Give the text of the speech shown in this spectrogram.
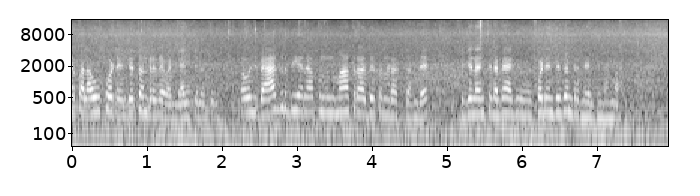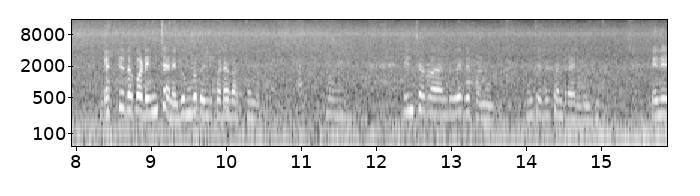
ಏಪಲ ಅವು ಕೋಟೆ ತೊಂದರೆ ಬಡ್ಡಿ ಅಂಚಿನ ಒಂಜಿ ಬ್ಯಾಗ್ ದಿಯರ ಹಾಪುನು ಮಾತ್ರ ತೊಂದರೆ ಆಗ್ತಂದೆ ಇಜನ ಅಂಚಿನ ಬ್ಯಾಗ್ ಕೊಡೆ ತೊಂದರೆ ನೆರಗಿ ನಮ್ಮ. ಗಟ್ಟಿದ ಕೊಡೆ ಇಂಚನೆ ದುಂಬುದೊಂಜಿ ಕೊಡೆ ಬರ್ತದೆ ಇಂಚ ಬಂದು ಎದಿತ್ತ ನೋಡು, ಇಂಚ ತೊಂದರೆ ಅಲ್ಲಿ ಏನೇ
